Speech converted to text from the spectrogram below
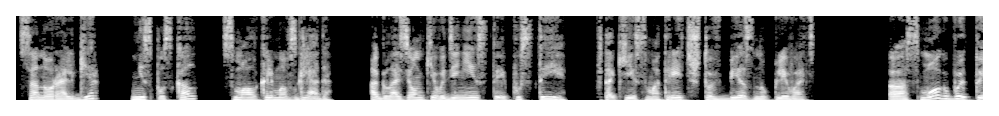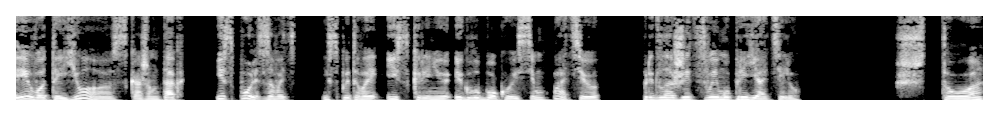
Сонор Альгер не спускал с Малкольма взгляда, а глазенки водянистые, пустые, в такие смотреть, что в бездну плевать. А смог бы ты вот ее, скажем так, использовать, испытывая искреннюю и глубокую симпатию, предложить своему приятелю? Что?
